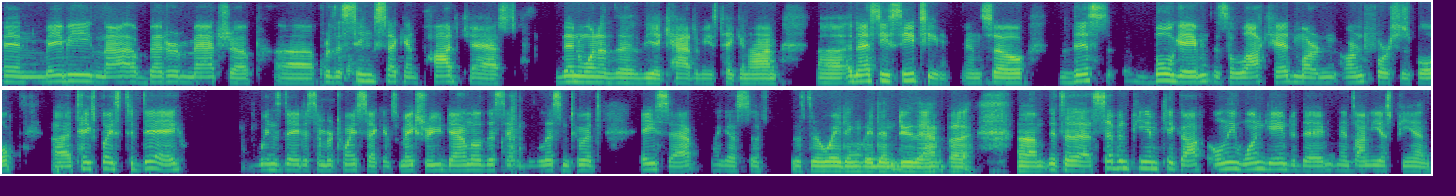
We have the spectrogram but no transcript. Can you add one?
And maybe not a better matchup uh, for the Sing Second podcast than one of the the academies taking on uh, an SEC team. And so this bowl game is the Lockheed Martin Armed Forces Bowl. Uh, it takes place today, Wednesday, December 22nd. So make sure you download this and listen to it ASAP. I guess if if they're waiting. They didn't do that, but um, it's a 7 p.m. kickoff. Only one game today, and it's on ESPN.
